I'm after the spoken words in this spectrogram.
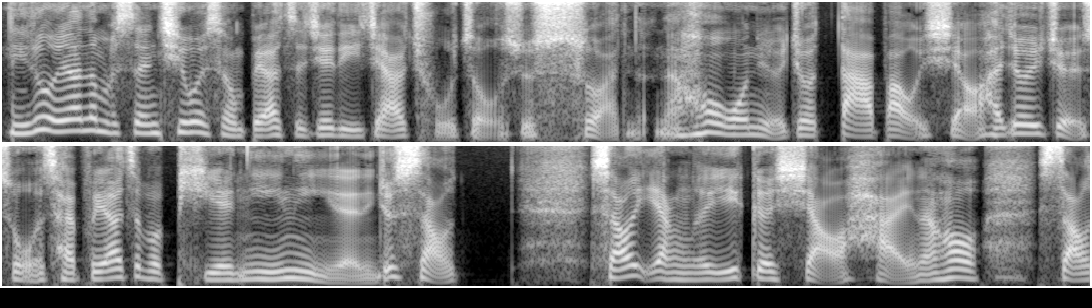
你如果要那么生气，为什么不要直接离家出走就算了？然后我女儿就大爆笑，她就会觉得说，我才不要这么便宜你呢，你就少。少养了一个小孩，然后少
